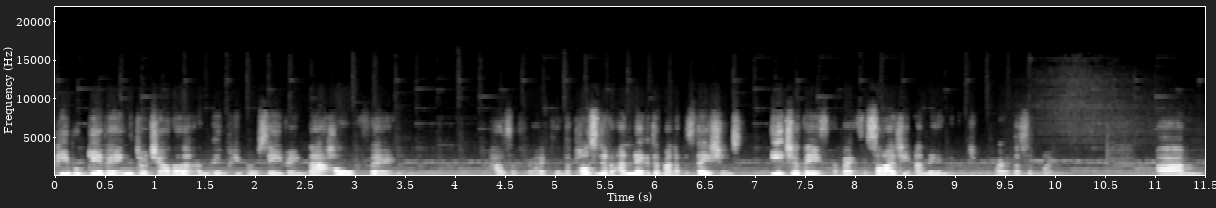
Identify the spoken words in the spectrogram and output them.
People giving to each other and then people receiving, that whole thing has effect. And the positive and negative manifestations, each of these affect society and the individual. Right, that's the point. Um,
